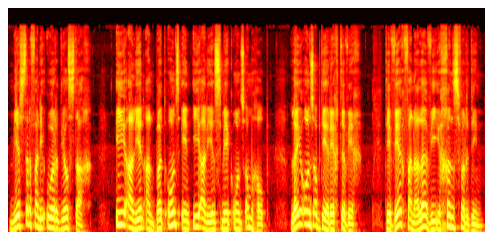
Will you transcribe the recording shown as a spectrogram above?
meester van die oordeelsdag. U alleen aanbid ons en u alleen smeek ons om hulp. Lei ons op die regte weg, die weg van hulle wie u guns verdien,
